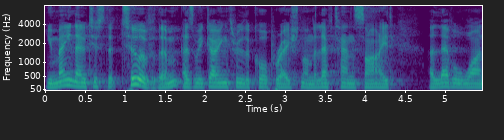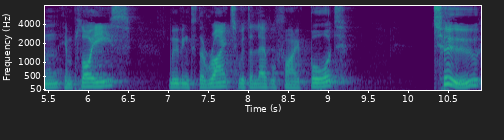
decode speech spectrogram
You may notice that two of them, as we're going through the corporation on the left hand side, a level one employees, moving to the right with the level five board. Two,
